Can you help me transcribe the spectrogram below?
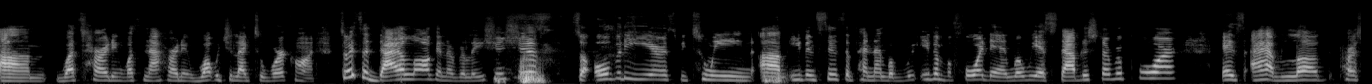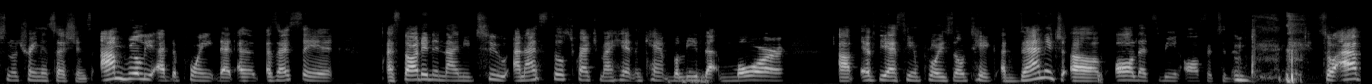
Um, what's hurting, what's not hurting, what would you like to work on? So it's a dialogue and a relationship. So over the years between um, even since the pandemic, even before then, when we established a rapport, is I have loved personal training sessions. I'm really at the point that, as I said, I started in '92, and I still scratch my head and can't believe that more um, FDIC employees don't take advantage of all that's being offered to them. so I've,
